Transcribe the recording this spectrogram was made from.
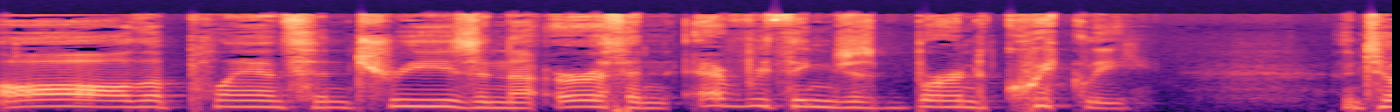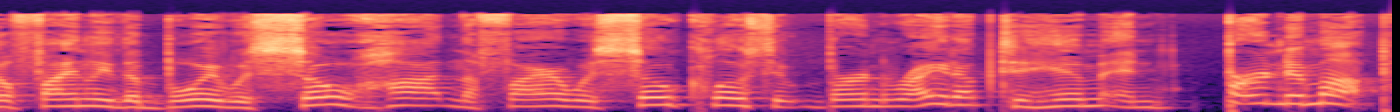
all the plants and trees and the earth, and everything just burned quickly. Until finally, the boy was so hot and the fire was so close it burned right up to him and burned him up.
